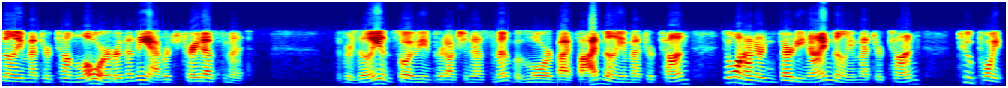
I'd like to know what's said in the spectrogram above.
million metric ton lower than the average trade estimate. The Brazilian soybean production estimate was lowered by 5 million metric ton to 139 million metric ton, 2.6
